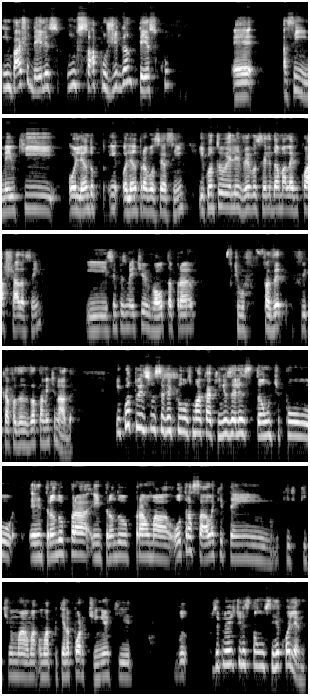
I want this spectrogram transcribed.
embaixo deles um sapo gigantesco, é, assim, meio que olhando, olhando para você assim. E quando ele vê você, ele dá uma leve coachada assim e simplesmente volta para tipo fazer, ficar fazendo exatamente nada. Enquanto isso, você vê que os macaquinhos eles estão tipo entrando para entrando para uma outra sala que tem que, que tinha uma, uma, uma pequena portinha que simplesmente eles estão se recolhendo.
